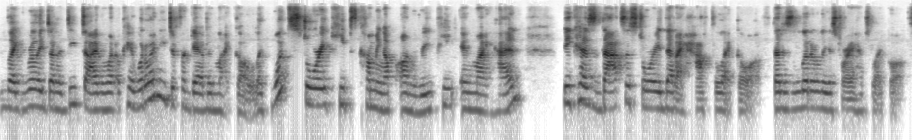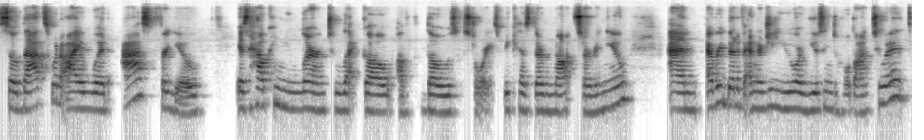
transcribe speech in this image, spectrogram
like really done a deep dive and went, okay, what do I need to forgive and let go? Like what story keeps coming up on repeat in my head? Because that's a story that I have to let go of. That is literally a story I have to let go of. So that's what I would ask for you is how can you learn to let go of those stories because they're not serving you and every bit of energy you are using to hold on to it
